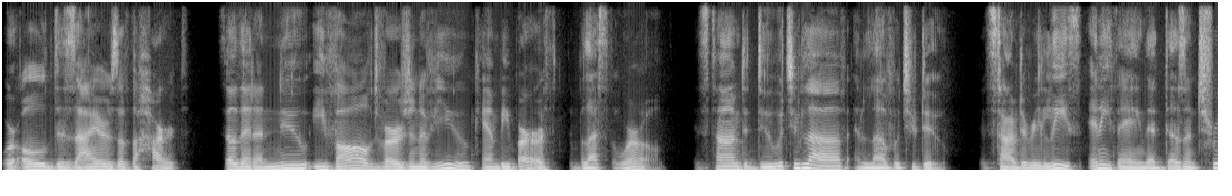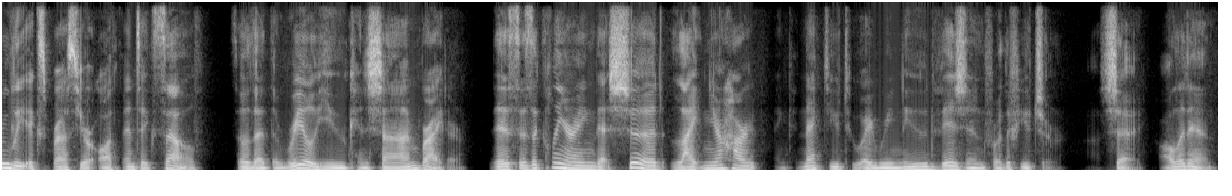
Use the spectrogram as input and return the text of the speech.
or old desires of the heart so that a new, evolved version of you can be birthed to bless the world. It's time to do what you love and love what you do. It's time to release anything that doesn't truly express your authentic self so that the real you can shine brighter. This is a clearing that should lighten your heart and connect you to a renewed vision for the future. Ashe, call it in.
